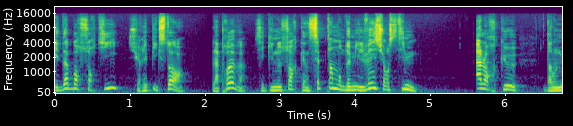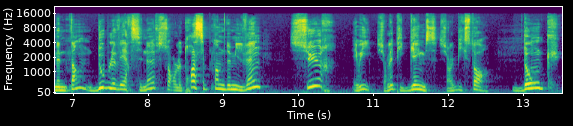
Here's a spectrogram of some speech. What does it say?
est d'abord sorti sur Epic Store. La preuve, c'est qu'il ne sort qu'en septembre 2020 sur Steam. Alors que, dans le même temps, WRC9 sort le 3 septembre 2020 sur, eh oui, sur l'Epic Games, sur l'Epic Store. Donc,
